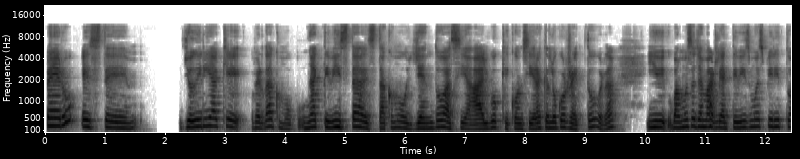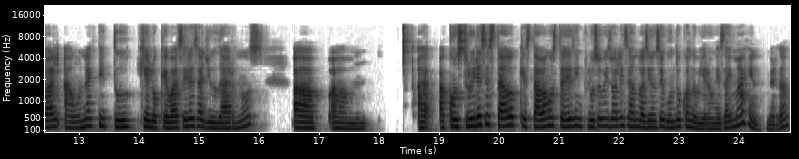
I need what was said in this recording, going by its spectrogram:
Pero, este, yo diría que, ¿verdad? Como un activista está como yendo hacia algo que considera que es lo correcto, ¿verdad? Y vamos a llamarle activismo espiritual a una actitud que lo que va a hacer es ayudarnos a, a, construir ese estado que estaban ustedes incluso visualizando hace un segundo cuando vieron esa imagen, ¿verdad?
